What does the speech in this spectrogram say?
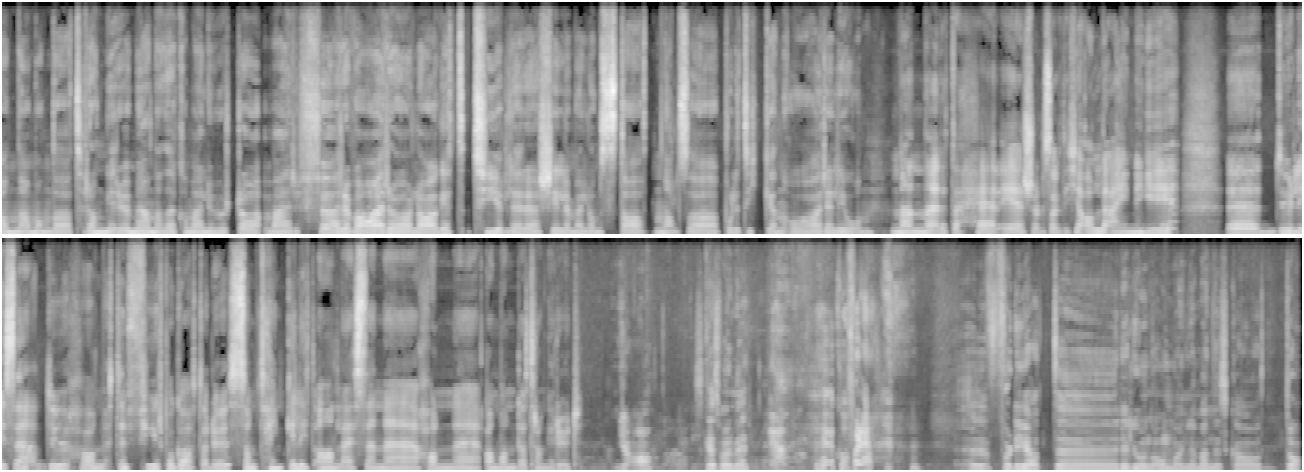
Hanne Amanda Trangerud mener det kan være lurt å være føre var og lage et tydeligere skille mellom staten, altså politikken, og religion. Men eh, dette her er selvsagt ikke alle enige i. Eh, Du Lise, du har møtt en fyr på gata du, som tenker litt annerledes enn eh, Hanne Amanda Trangerud. Ja. Skal jeg svare mer? Ja. Hvorfor det? Eh, Fordi at eh, religion omhandler mennesker, og da,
